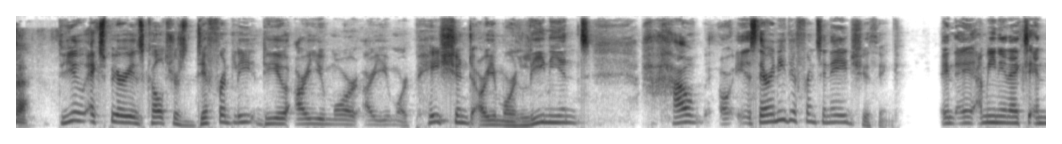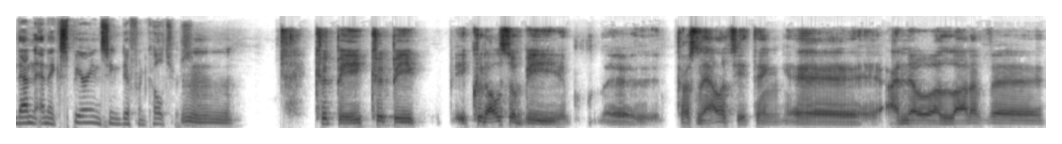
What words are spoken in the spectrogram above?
Yeah. Do you experience cultures differently? Do you are you more are you more patient? Are you more lenient? How or is there any difference in age you think? In i mean in ex, and then and experiencing different cultures. Could be could be. It could also be a personality thing. Uh, i know a lot of uh,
